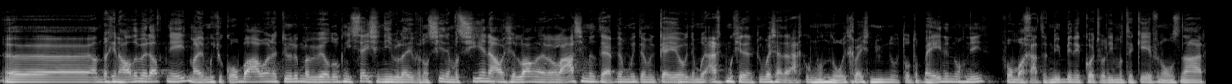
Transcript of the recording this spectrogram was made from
Uh, aan het begin hadden we dat niet, maar je moet je ook opbouwen natuurlijk. Maar we wilden ook niet steeds een nieuwe leverancier. En wat zie je nou als je lange relatie met hebt? Dan moet, dan je dan moet, eigenlijk moet je naartoe. We zijn er eigenlijk ook nog nooit geweest, nu tot op heden nog niet. Volgens mij gaat er nu binnenkort wel iemand een keer van ons naar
